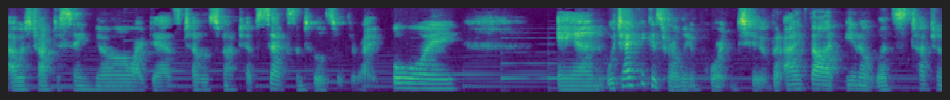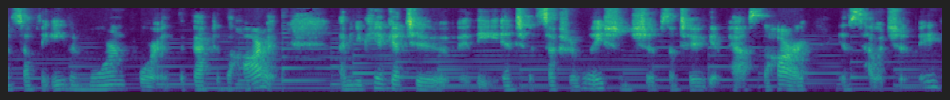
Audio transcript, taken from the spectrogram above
I was taught to say no. Our dads tell us not to have sex until it's with the right boy and which I think is really important too. But I thought, you know, let's touch on something even more important the fact of the heart. I mean, you can't get to the intimate sexual relationships until you get past the heart, is how it should be.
